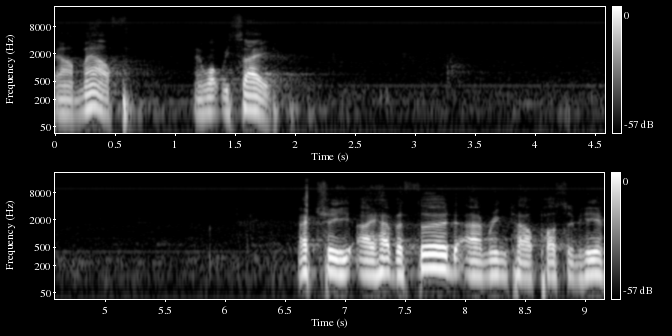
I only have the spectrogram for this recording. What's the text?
our mouth and what we say. Actually, I have a third um, ringtail possum here.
